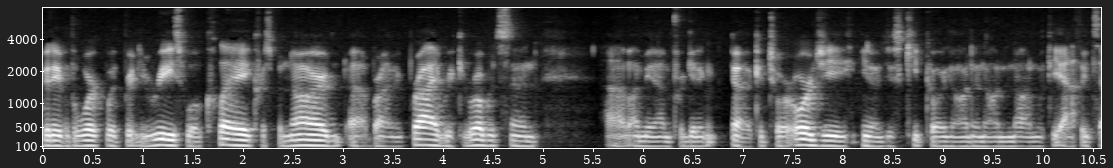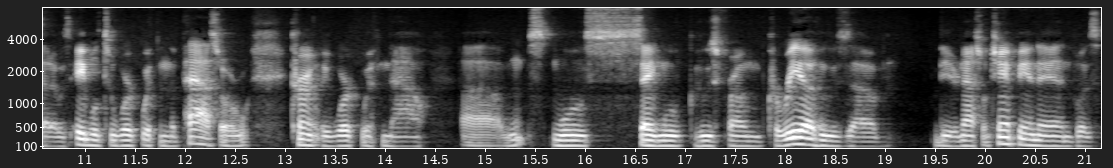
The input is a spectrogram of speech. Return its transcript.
been able to work with: Brittney Reese, Will Clay, Chris Benard, uh, Bryan McBride, Ricky Robertson. Um, I mean, I'm forgetting uh, Keturah Orji. You know, just keep going on and on and on with the athletes that I was able to work with in the past or currently work with now uh, Woo Sang who's from Korea, who's um, their national champion and was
